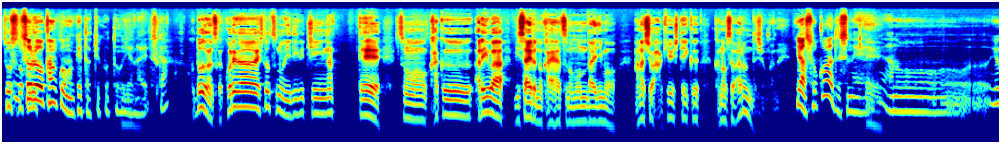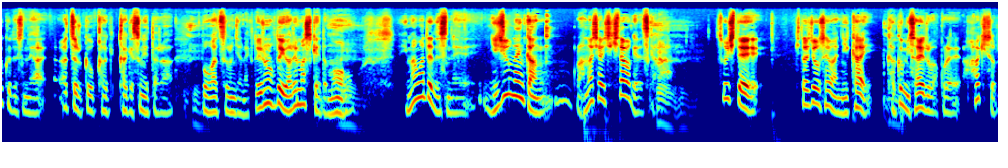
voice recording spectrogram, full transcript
そうするとそれを韓国が受けたということじゃないですか？どうなんですか、これが一つの入り口になって、その核、あるいはミサイルの開発の問題にも話を波及していく可能性はあるんでしょうかね？いやそこはですね、ええ、あのよくですね圧力をかけすぎたら暴発するんじゃないかといろんなこと言われますけれども、え、今までですね20年間これ話し合いしてきたわけですから、そして北朝鮮は2回核ミサイルはこれ破棄する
